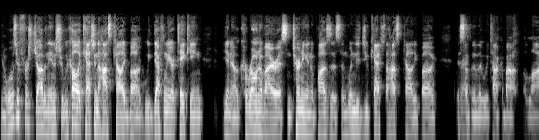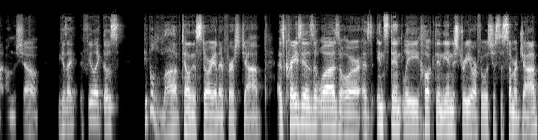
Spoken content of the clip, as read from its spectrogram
you know, what was your first job in the industry? We call it catching the hospitality bug. We definitely are taking you know coronavirus and turning into positives and when did you catch the hospitality bug is right. something that we talk about a lot on the show. Because i feel like those people love telling the story of their first job. As crazy as it was or as instantly hooked in the industry or if it was just a summer job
